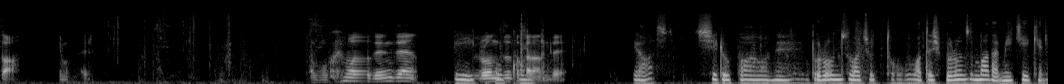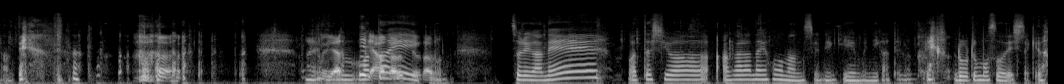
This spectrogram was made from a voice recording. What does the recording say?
か。今買えるし。あ僕も全然れない。ブロンズとかなんで。いや、シルバーはね、ブロンズはちょっと、私ブロンズまだ未経験なんで。はいやってりゃ上がるっすよまた A 行くのそれがね、私は上がらない方なんですよね、ゲーム苦手なんで。ロールもそうでしたけど。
